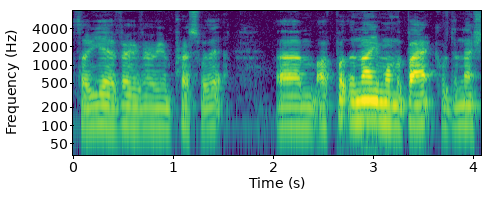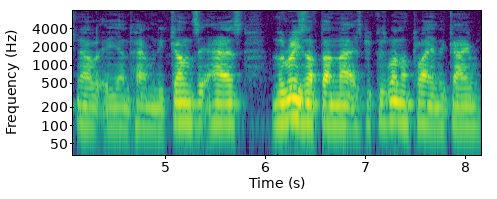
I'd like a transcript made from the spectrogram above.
so yeah, very very impressed with it. Um, I've put the name on the back with the nationality and how many guns it has. And the reason I've done that is because when I'm playing the game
